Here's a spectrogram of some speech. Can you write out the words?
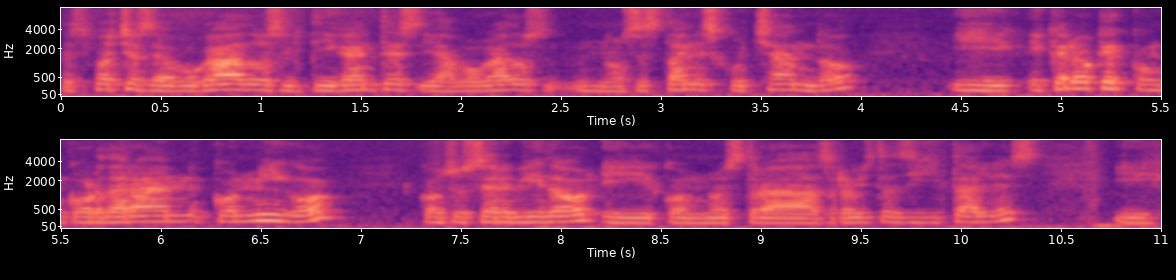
despachos de abogados, litigantes y abogados nos están escuchando y, creo que concordarán conmigo, con su servidor y con nuestras revistas digitales. Y,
